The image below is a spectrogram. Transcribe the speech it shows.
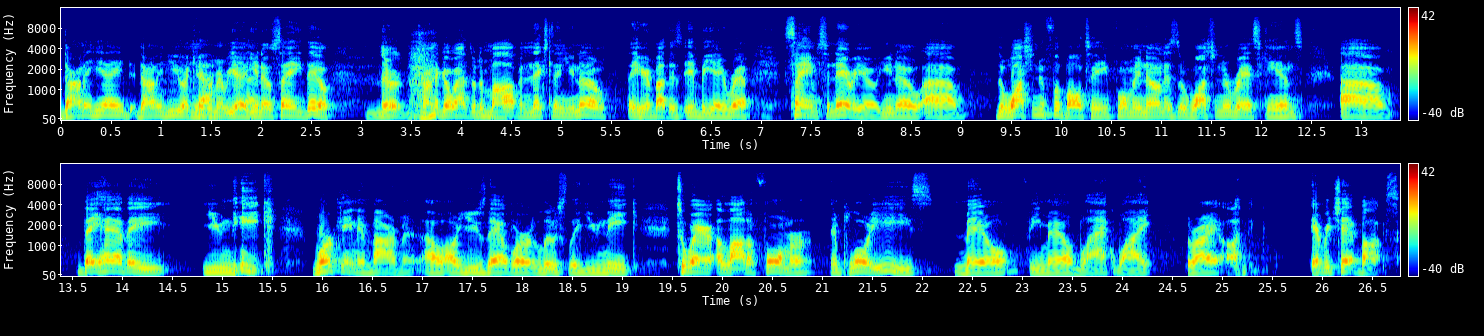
Donahue. Donahue, I can't Yeah, remember. Yeah, yeah. you know, same deal. They're trying to go after the mob, and next thing you know, they hear about this NBA ref. Same scenario, you know. Um, the Washington football team, formerly known as the Washington Redskins, um, they have a unique working environment. I'll, I'll use that word loosely, unique, to where a lot of former employees, male, female, black, white, right, every checkbox,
